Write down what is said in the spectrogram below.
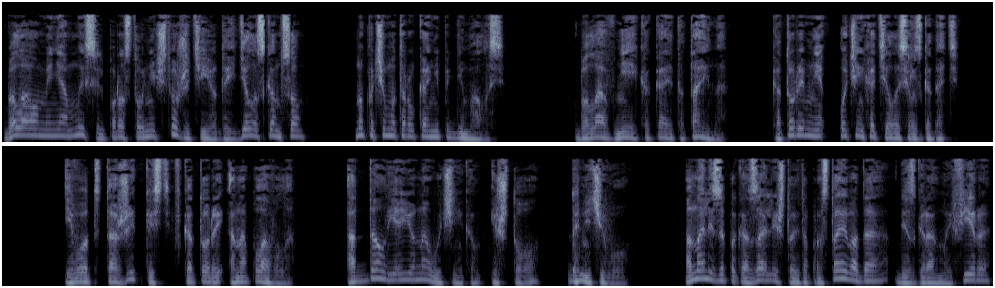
Была у меня мысль просто уничтожить ее, да и дело с концом. Но почему-то рука не поднималась. Была в ней какая-то тайна, которой мне очень хотелось разгадать. И вот та жидкость, в которой она плавала. Отдал я ее научникам. И что? Да ничего. Анализы показали, что это простая вода, без грамма эфира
